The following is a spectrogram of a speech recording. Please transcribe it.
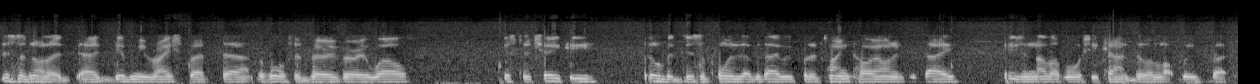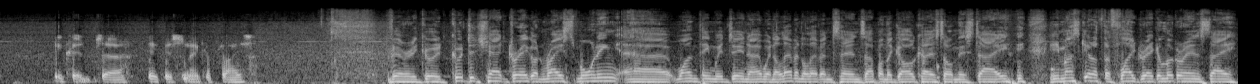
This is not a, a give me race, but uh, the horse did very, very well. Mr. Cheeky, little bit disappointed the other day. We put a tongue tie on him today. He's another horse you can't do a lot with, but he could uh, he could sneak a place. Very good. Good to chat, Greg, on race morning. Uh, one thing we do know when 11.11 turns up on the Gold Coast on this day, he must get off the float, Greg, and look around and say,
